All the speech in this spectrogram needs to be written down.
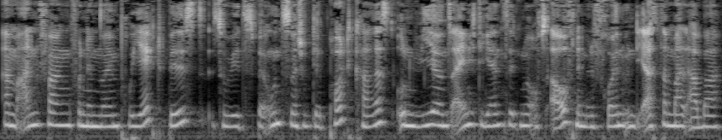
am Anfang von einem neuen Projekt bist, so wie jetzt bei uns zum Beispiel der Podcast und wir uns eigentlich die ganze Zeit nur aufs Aufnehmen freuen und erst einmal aber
